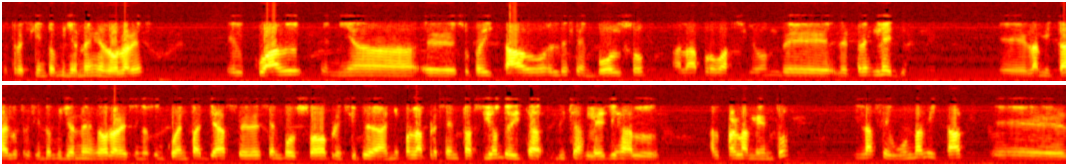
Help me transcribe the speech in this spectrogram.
de 300 millones de dólares, el cual tenía eh, supeditado el desembolso a la aprobación de, de tres leyes eh, la mitad de los 300 millones de dólares, 150 ya se desembolsó a principio de año con la presentación de dichas leyes al, al Parlamento y la segunda mitad eh,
